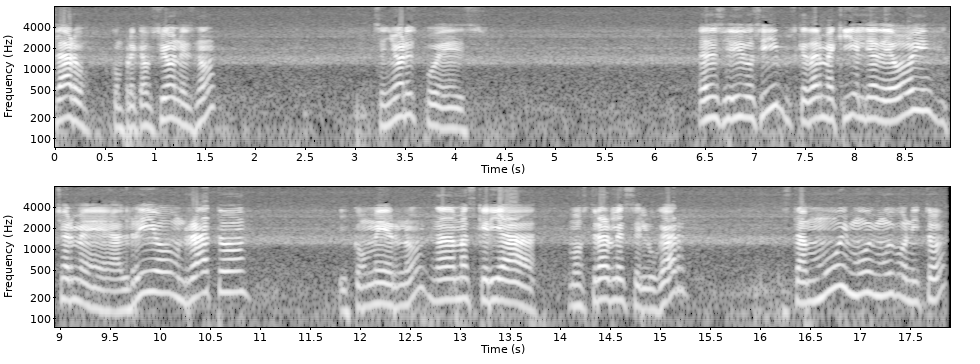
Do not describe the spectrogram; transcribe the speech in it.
Claro, con precauciones, ¿no? Señores, pues he decidido sí, pues quedarme aquí el día de hoy, echarme al río un rato y comer, ¿no? Nada más quería mostrarles el lugar. Está muy, muy, muy bonito.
